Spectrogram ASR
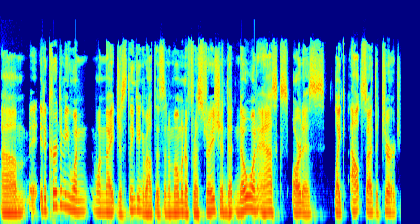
Um, it. It occurred to me one one night just thinking about this in a moment of frustration that no one asks artists like outside the church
